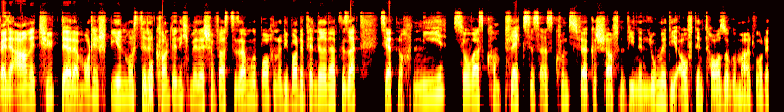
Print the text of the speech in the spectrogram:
weil der arme Typ, der da Model spielen musste, der konnte nicht mehr, der ist schon fast zusammengebrochen. Und die Bodypainterin hat gesagt, sie hat noch nie sowas Komplexes als Kunstwerk geschaffen wie eine Lunge, die auf den Torso gemalt wurde.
